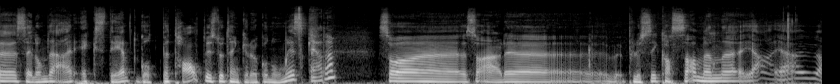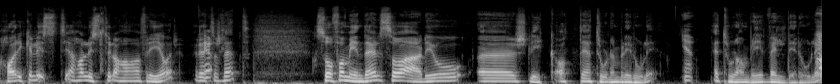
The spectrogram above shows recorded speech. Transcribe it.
eh, selv om det er ekstremt godt betalt hvis du tenker økonomisk. Ja da. Så, så er det pluss i kassa, men eh, ja, jeg har ikke lyst. Jeg har lyst til å ha fri i år, rett og slett. Så for min del så er det jo eh, slik at jeg tror den blir rolig. Ja. Jeg tror den blir veldig rolig.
